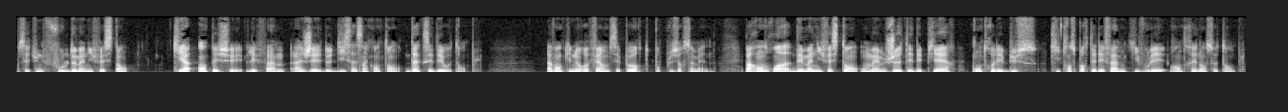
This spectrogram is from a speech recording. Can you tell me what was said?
c'est une foule de manifestants qui a empêché les femmes âgées de 10 à 50 ans d'accéder au temple avant qu'il ne referme ses portes pour plusieurs semaines. Par endroits, des manifestants ont même jeté des pierres contre les bus qui transportaient des femmes qui voulaient rentrer dans ce temple.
